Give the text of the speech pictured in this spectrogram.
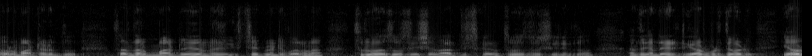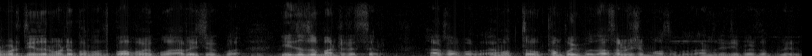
ఎవరు మాట్లాడద్దు. సందర్భం మాట ఏదైనా స్టేట్మెంట్ ఇవ్వాలన్నా త్రూ అసోసియేషన్ ఆర్టిస్ట్ కానీ త్రూ అసోసియేషన్ ఇద్దాం అందుకని డైరెక్ట్గా ఎవరు పడితే వాడు ఎవరు పడితే ఏదైనా కొంతమంది కోపం ఎక్కువ ఆవేశం ఎక్కువ. ఏదేదో మాట్లాడేస్తారు. ఆ కోపంలో. అది మొత్తం కంపు అయిపోదు అసలు విషయం మోసపోదు. అందుకని చెప్పారు తప్పులేదు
